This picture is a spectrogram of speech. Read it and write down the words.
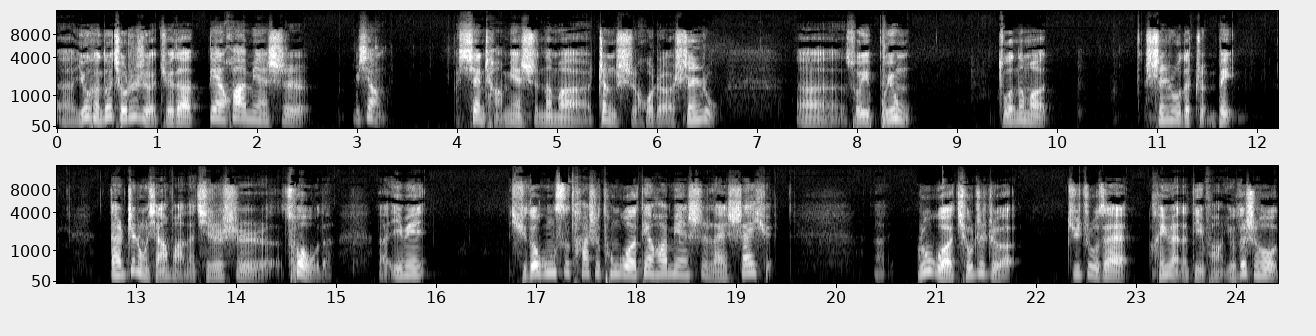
呃，有很多求职者觉得电话面试不像现场面试那么正式或者深入。呃，所以不用做那么深入的准备，但是这种想法呢，其实是错误的。呃，因为许多公司它是通过电话面试来筛选。呃，如果求职者居住在很远的地方，有的时候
